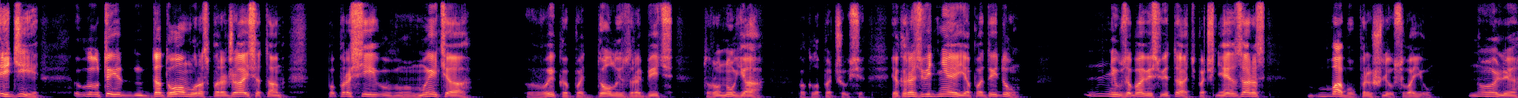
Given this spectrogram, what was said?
иди ты дадому распараджайся там попроси мыця выкопать долы зрабіць труну я поклопачуся як развіднее я подыйду неўзабаве світаць пачне я зараз бабу прышлю сваю. Ну але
